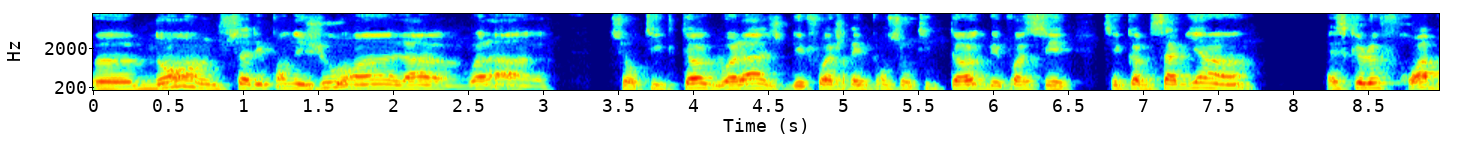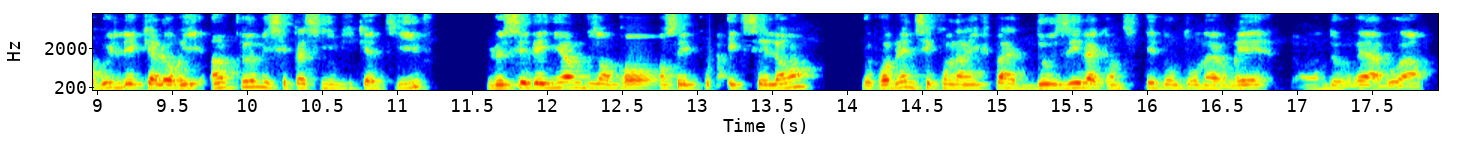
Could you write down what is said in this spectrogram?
Non, ça dépend des jours. Hein. Là, voilà, sur TikTok, voilà, des fois je réponds sur TikTok, des fois c'est comme ça vient. Hein. Est-ce que le froid brûle les calories Un peu, mais c'est pas significatif? Le sélénium, vous en pensez quoi? Excellent. Le problème, c'est qu'on n'arrive pas à doser la quantité dont on, devrait avoir.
